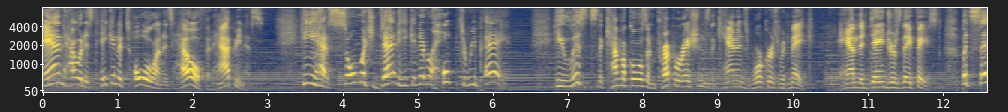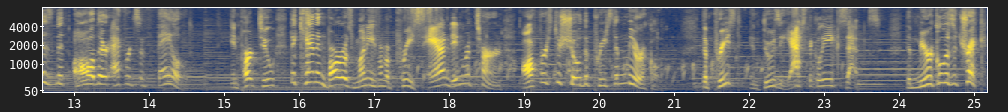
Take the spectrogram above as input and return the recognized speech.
and how it has taken a toll on his health and happiness. He has so much debt he can never hope to repay. He lists the chemicals and preparations the canon's workers would make, and the dangers they faced, but says that all their efforts have failed. In part two, the canon borrows money from a priest and, in return, offers to show the priest a miracle the priest enthusiastically accepts. The miracle is a trick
